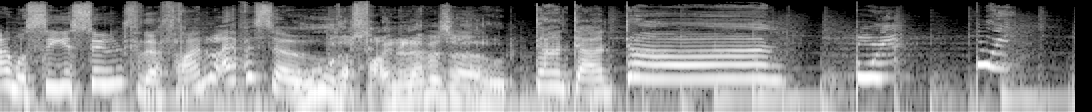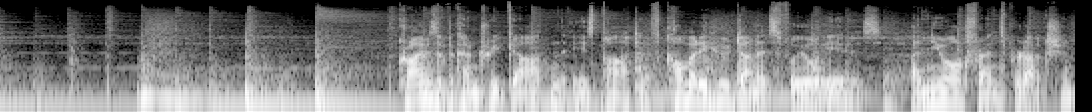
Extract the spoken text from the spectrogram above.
And we'll see you soon for the final episode. Ooh, the final episode. Dun dun dun! Crimes of a Country Garden is part of Comedy Whodunits for Your Ears, a New Old Friends production.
